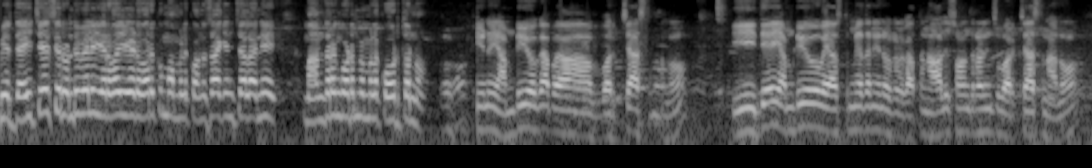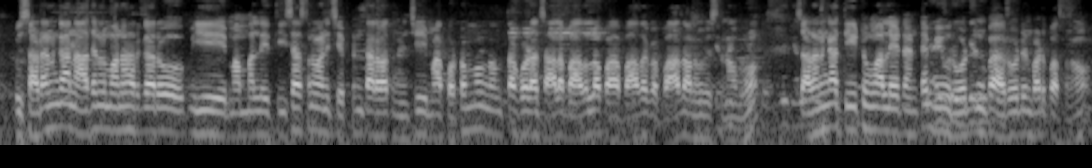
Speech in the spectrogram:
మీరు దయచేసి రెండు వేల ఇరవై ఏడు వరకు మమ్మల్ని కొనసాగించాలని మా అందరం కూడా మిమ్మల్ని కోరుతున్నాం. నేను ఎండిఓగా వర్క్ చేస్తున్నాను. ఇదే ఎండిఓ వ్యవస్థ మీద నేను ఒక గత నాలుగు సంవత్సరాల నుంచి వర్క్ చేస్తున్నాను. ఇప్పుడు సడన్గా నాదెండ్ల మనోహర్ గారు ఈ మమ్మల్ని తీసేస్తున్నామని చెప్పిన తర్వాత నుంచి మా కుటుంబం అంతా కూడా చాలా బాధలో బా- బాధ బాధ అనుభవిస్తున్నాము. సడన్గా తీయటం వల్ల ఏంటంటే మేము రోడ్డుని రోడ్డుని పడిపోతున్నాం.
